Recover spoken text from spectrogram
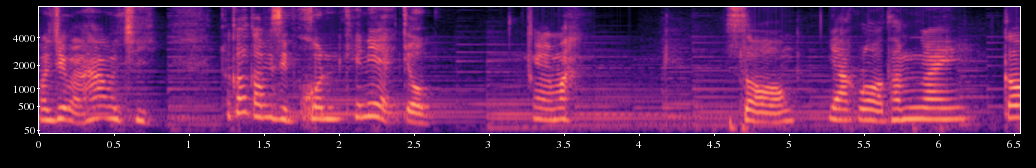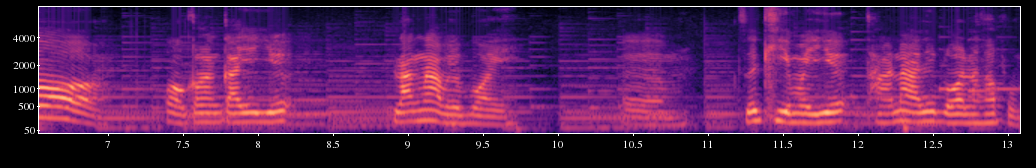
บัญชีใหม่ห้าบัญชี แล้วก็กลายเป็นสิบคนแค่เนี้ยจบง่ายมะสองอยากหล่อทำไงก็ออกกำลังกายเยอะๆล้างหน้าบ่อยๆเอ่อซื้อครีมมาเยอะทาหน้าเรียบร้อยนะครับผม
